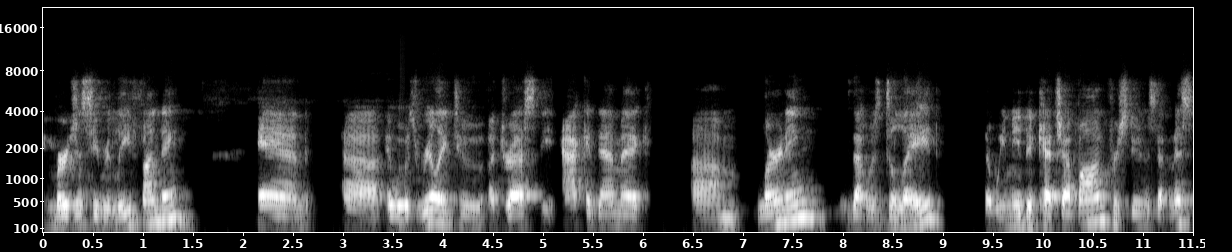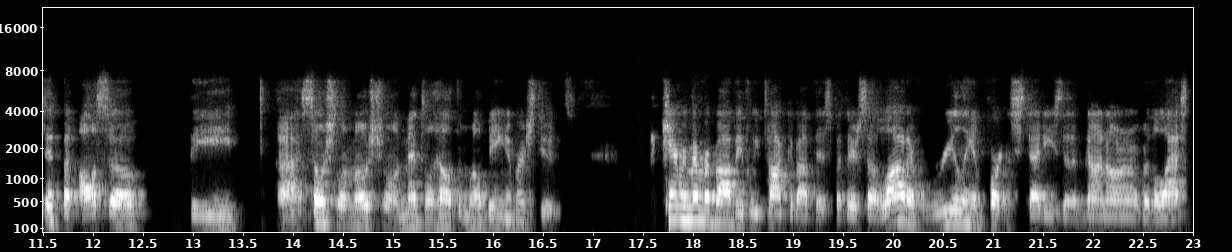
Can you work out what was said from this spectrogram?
Emergency Relief Funding. And uh, it was really to address the academic um, learning that was delayed that we need to catch up on for students that missed it, but also the uh, social, emotional, and mental health and well-being of our students. I can't remember, Bobby, if we talked about this, but there's a lot of really important studies that have gone on over the last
